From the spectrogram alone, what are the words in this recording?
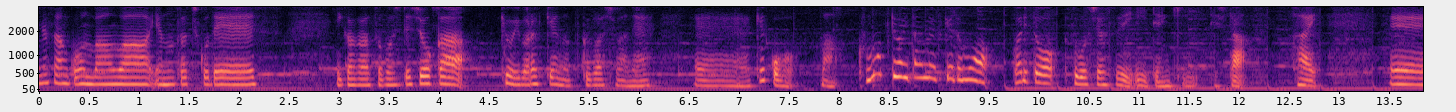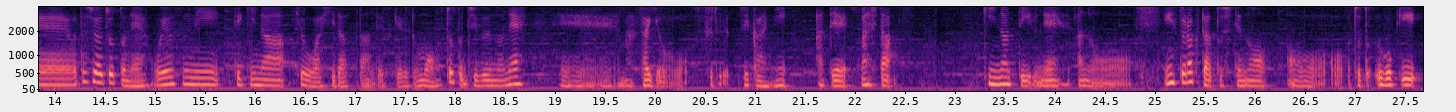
皆さんこんばんは矢野幸子です。いかがお過ごしでしょうか？今日茨城県のつくば市はね、えー、結構まあ曇ってはいたんですけども割と過ごしやすいいい天気でした。はい、えー、私はちょっとねお休み的な今日は日だったんですけれどもちょっと自分のね、えー、まあ、作業をする時間に当てました。気になっているねあのインストラクターとしてのちょっと動き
